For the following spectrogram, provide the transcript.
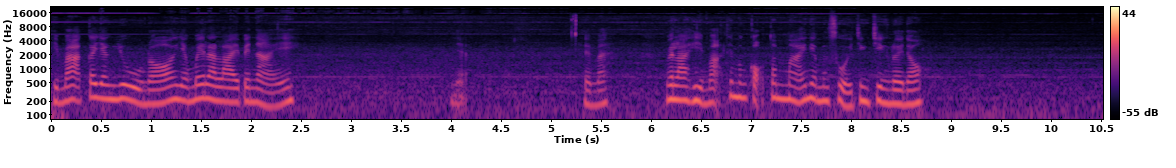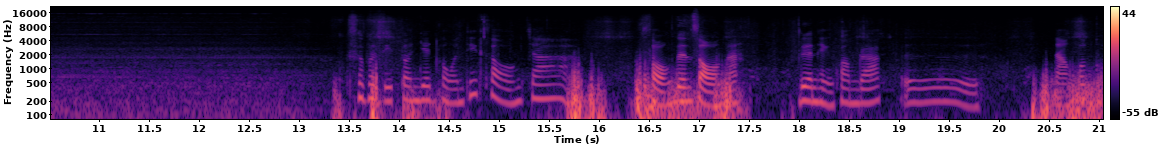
หิมะก็ยังอยู่เนาะยังไม่ละลายไปไหน เนี่ย เห็นไหมเวลาหิมะที่มันเกาะต้นไม้เนี่ยมันสวยจริง ๆ เลยเนาะสวัสดีตอนเย็นของวันที่สองจ้า สองเดือนสองนะ เดือนแห่งความรัก เออ หนาวโค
